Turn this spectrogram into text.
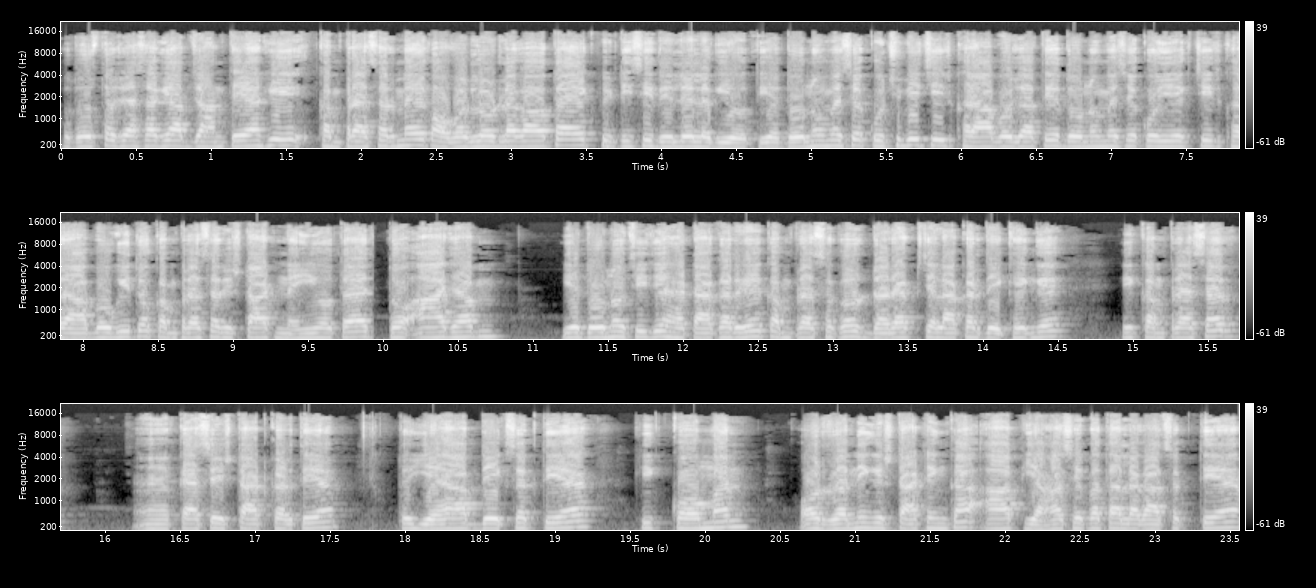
तो दोस्तों, जैसा कि आप जानते हैं कि कंप्रेसर में एक ओवरलोड लगा होता है, एक पीटीसी रिले लगी होती है। दोनों में से कुछ भी चीज़ खराब हो जाती है, दोनों में से कोई एक चीज़ खराब होगी तो कंप्रेसर स्टार्ट नहीं होता है। तो आज हम ये दोनों चीज़ें हटा करके कंप्रेसर को डायरेक्ट चलाकर देखेंगे कि कंप्रेसर कैसे स्टार्ट करते हैं। तो यह आप देख सकते हैं कि कॉमन और रनिंग स्टार्टिंग का आप यहाँ से पता लगा सकते हैं।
